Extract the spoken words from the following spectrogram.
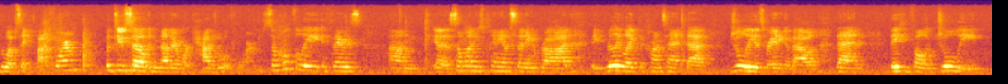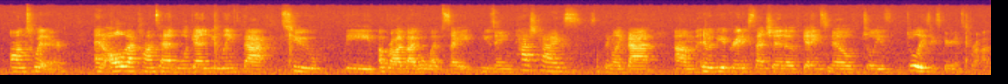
the website platform, but do so in another more casual form. So hopefully, if there's um, uh, someone who's planning on studying abroad, they really like the content that Julie is writing about, then they can follow Julie on Twitter. And all of that content will again be linked back to the Abroad Bible website using hashtags, something like that. Um, and it would be a great extension of getting to know Julie's, Julie's experience abroad.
